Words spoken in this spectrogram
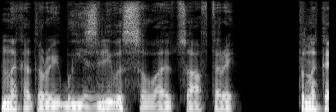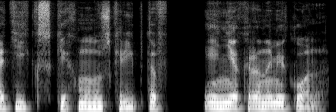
на которые боязливо ссылаются авторы пнакотикских манускриптов и некрономикона.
